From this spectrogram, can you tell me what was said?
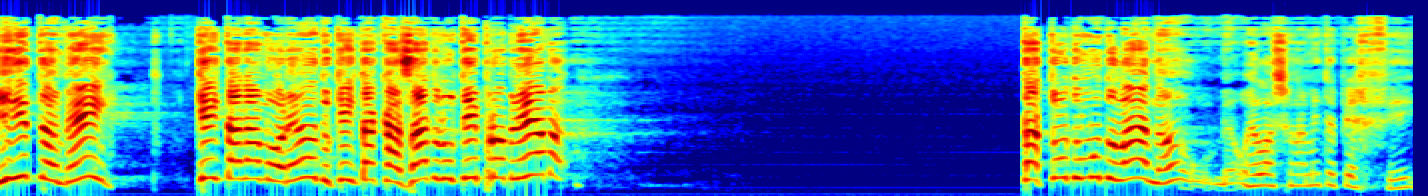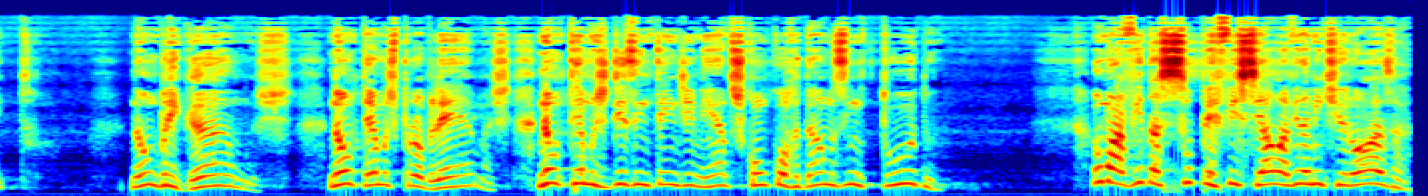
E também, quem está namorando, quem está casado, não tem problema. Está todo mundo lá. Não, meu relacionamento é perfeito. Não brigamos, não temos problemas, não temos desentendimentos, concordamos em tudo. Uma vida superficial, uma vida mentirosa.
